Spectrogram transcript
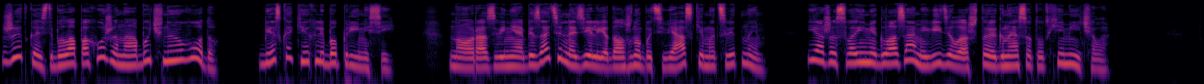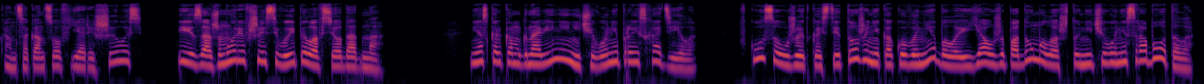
Жидкость была похожа на обычную воду, без каких-либо примесей. Но разве не обязательно зелье должно быть вязким и цветным? Я же своими глазами видела, что Игнеса тут химичила. В конце концов, я решилась и, зажмурившись, выпила все до дна. Несколько мгновений ничего не происходило. Вкуса у жидкости тоже никакого не было, и я уже подумала, что ничего не сработало —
